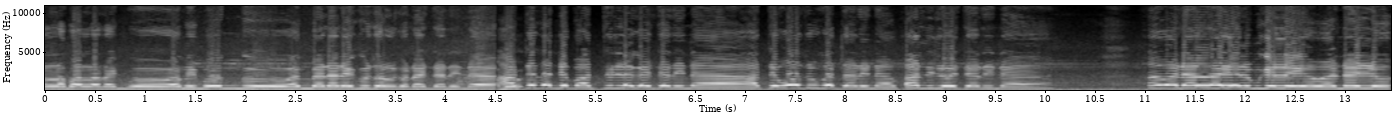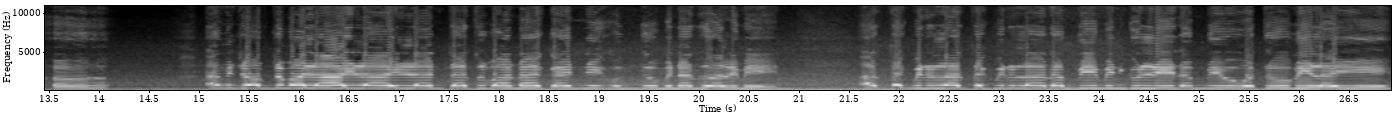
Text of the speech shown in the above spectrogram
আল্লাহ পাল্লা রাখব। আমি বন্ধু আমি বেড়ারে গুজল করাই জানি না হাতে তাতে বাথরুম লাগাই জানি না হাতে ওজু করতে না পানি লই জানি না। আমার আল্লাহ এরম গেলে আমার নাইলো। আমি সব সময় লাই লাই লান্তা সুবানা কান্নি কুন্তু মিনা জালিমিন। আস্তাগফিরুল্লাহ। আস্তাগফিরুল্লাহ রাব্বি মিন কুল্লি রাব্বি ওয়া তুবি ইলাইহি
